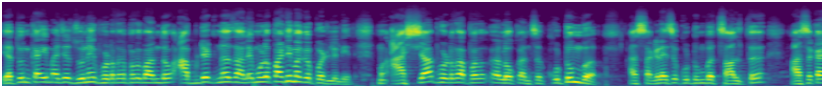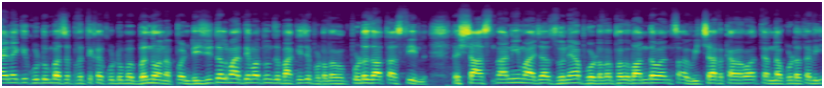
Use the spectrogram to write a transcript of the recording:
यातून काही माझे जुने फोटोग्राफर बांधव अपडेट न झाल्यामुळं पाठीमागं पडलेले आहेत. मग अशा फोटोग्राफर लोकांचं कुटुंब आज सगळ्याचं कुटुंब चालतं. असं काय नाही की कुटुंबाचं प्रत्येक कुटुंब बंद होणार पण डिजिटल माध्यमातून जर बाकीचे फोटोग्राफर पुढं जात असतील तर शासनाने माझ्या जुन्या फोटोग्राफर बांधवांचा विचार करावा त्यांना कुठंतरी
